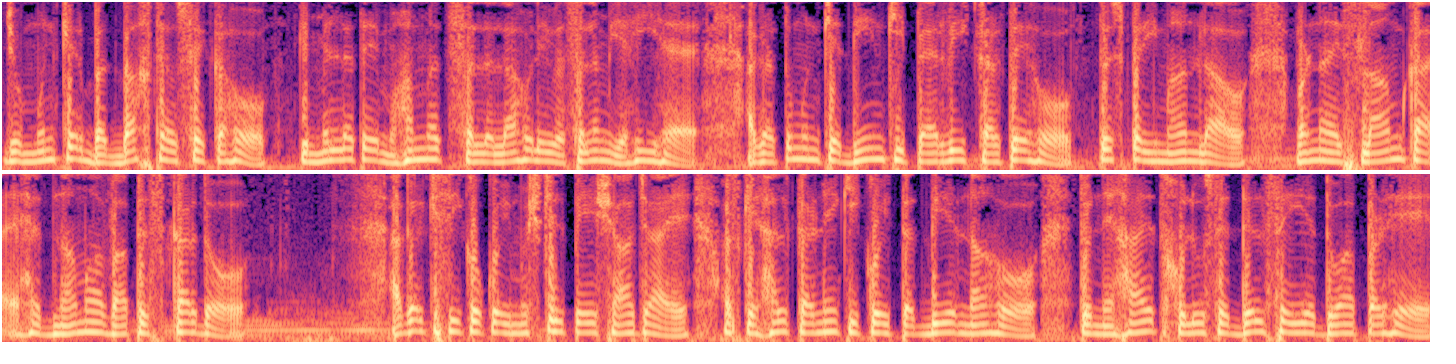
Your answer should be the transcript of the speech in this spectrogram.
جو منکر بدبخت ہے، اسے کہو کہ ملت محمد صلی اللہ علیہ وسلم یہی ہے۔ اگر تم ان کے دین کی پیروی کرتے ہو، تو اس پر ایمان لاؤ، ورنہ اسلام کا عہد نامہ واپس کر دو۔ اگر کسی کو کوئی مشکل پیش آ جائے، اس کے حل کرنے کی کوئی تدبیر نہ ہو، تو نہایت خلوص دل سے یہ دعا پڑھے،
